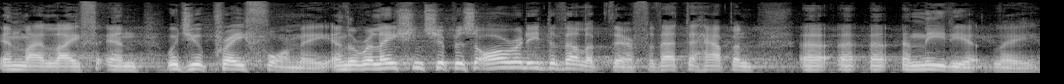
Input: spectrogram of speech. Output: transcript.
in my life, and would you pray for me? And the relationship is already developed there for that to happen. Uh, uh, uh, immediately.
